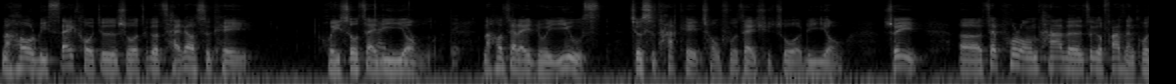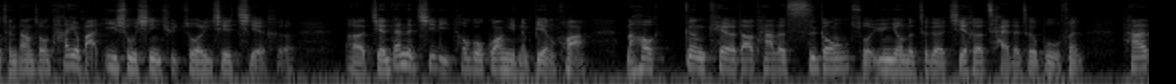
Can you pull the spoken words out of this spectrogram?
然后 recycle 就是说这个材料是可以回收再利用，对，然后再来 reuse 就是它可以重复再去做利用，所以呃在破龙它的这个发展过程当中，它又把艺术性去做了一些结合，呃简单的肌理透过光影的变化，然后更 care 到它的施工所运用的这个结合材的这个部分，它。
